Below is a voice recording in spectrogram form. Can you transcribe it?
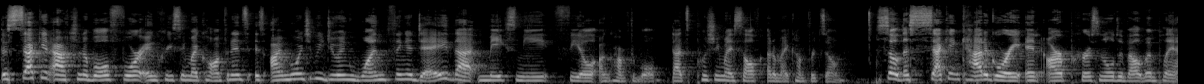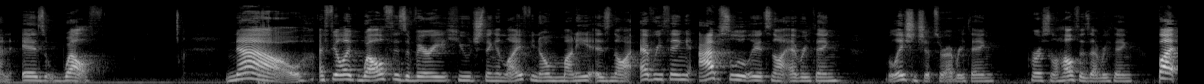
The second actionable for increasing my confidence is I'm going to be doing one thing a day that makes me feel uncomfortable. That's pushing myself out of my comfort zone. So, the second category in our personal development plan is wealth. Now, I feel like wealth is a very huge thing in life. You know, money is not everything. Absolutely, it's not everything. Relationships are everything. Personal health is everything. But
